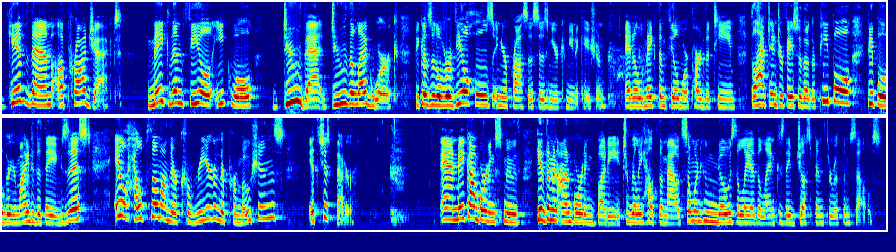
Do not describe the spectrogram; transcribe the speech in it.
give them a project make them feel equal, do that, do the legwork, because it'll reveal holes in your processes and your communication. And it'll make them feel more part of the team. They'll have to interface with other people, people will be reminded that they exist. It'll help them on their career and their promotions. It's just better. And make onboarding smooth. Give them an onboarding buddy to really help them out, someone who knows the lay of the land because they've just been through it themselves.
